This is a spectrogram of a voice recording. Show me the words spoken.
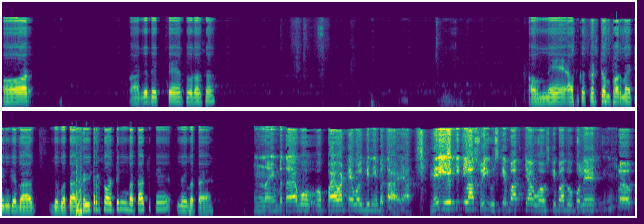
और आगे देखते हैं थोड़ा सा। हमने आपका कस्टम फॉर्मेटिंग के बाद जो बताया फ़िल्टर सॉर्टिंग बता चुके हैं? नहीं बताया। नहीं बताया वो, वो पाइवट टेबल भी नहीं बताया यार। मेरी एक ही क्लास हुई उसके बाद क्या हुआ? उसके बाद वो बोले अ,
